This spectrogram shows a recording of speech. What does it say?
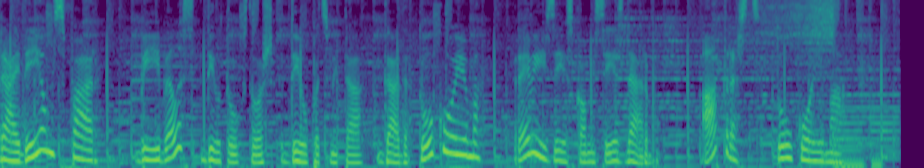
Raidījums par Bībeles 2012. gada tulkojuma revīzijas komisijas darbu. Atrasts tulkojumā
